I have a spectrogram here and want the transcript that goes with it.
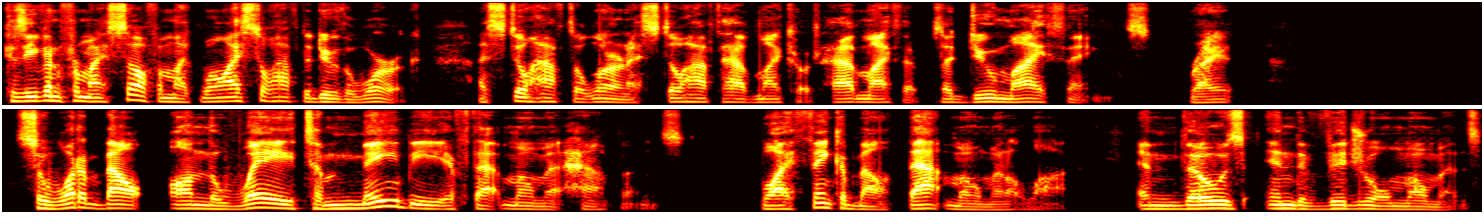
Because even for myself, I'm like, well, I still have to do the work. I still have to learn. I still have to have my coach, have my therapist. I do my things, right? So, what about on the way to maybe if that moment happens? Well, I think about that moment a lot and those individual moments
